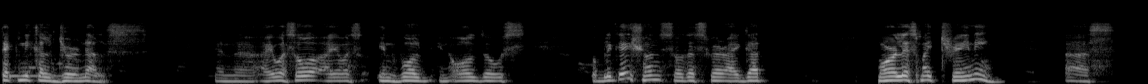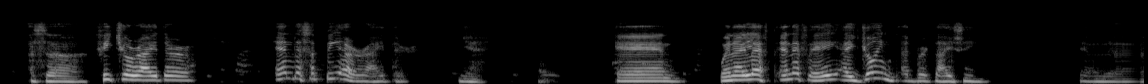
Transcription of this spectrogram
technical journals. And uh, I was so I was involved in all those publications. So that's where I got more or less my training as as a feature writer and as a PR writer. Yeah. And when I left NFA, I joined advertising. And uh,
